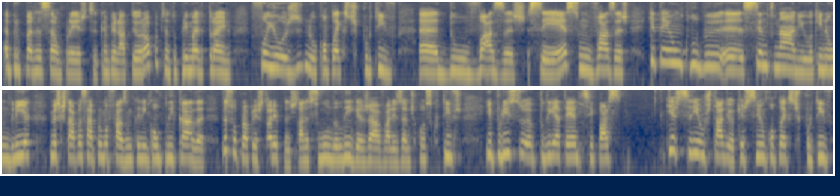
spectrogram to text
a preparação para este campeonato da Europa, portanto o primeiro treino foi hoje no complexo desportivo uh, do Vazas CS, um Vazas que até é um clube centenário aqui na Hungria, mas que está a passar por uma fase um bocadinho complicada da sua própria história, portanto está na segunda liga já há vários anos consecutivos e por isso eh, poderia até antecipar-se que este seria um estádio, que este seria um complexo desportivo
